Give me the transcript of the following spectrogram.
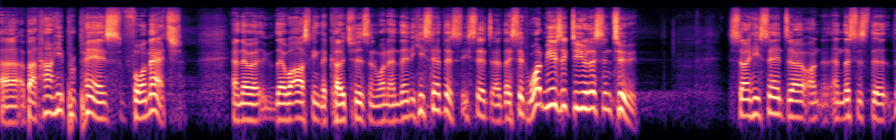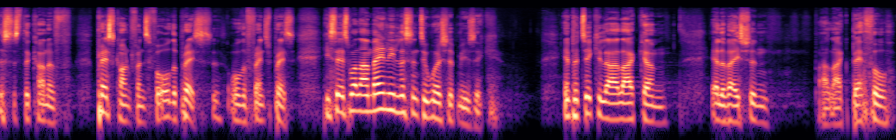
uh, about how he prepares for a match. And they were, they were asking the coaches and what, and then he said this. He said, uh, they said, what music do you listen to? So he said, uh, on, and this is, the, this is the kind of press conference for all the press, all the French press. He says, Well, I mainly listen to worship music. In particular, I like um, Elevation, I like Bethel,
